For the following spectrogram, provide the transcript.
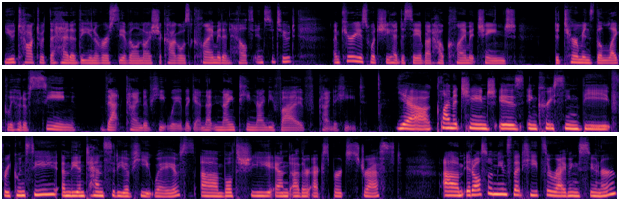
You talked with the head of the University of Illinois Chicago's Climate and Health Institute. I'm curious what she had to say about how climate change determines the likelihood of seeing that kind of heat wave again, that 1995 kind of heat. Yeah, climate change is increasing the frequency and the intensity of heat waves, um, both she and other experts stressed. Um, it also means that heat's arriving sooner,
